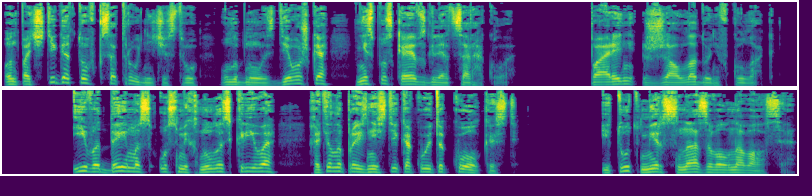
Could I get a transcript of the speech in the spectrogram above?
он почти готов к сотрудничеству, улыбнулась девушка, не спуская взгляд с оракула. Парень сжал ладонь в кулак. Ива Деймос усмехнулась криво, хотела произнести какую-то колкость. И тут мир сна заволновался.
